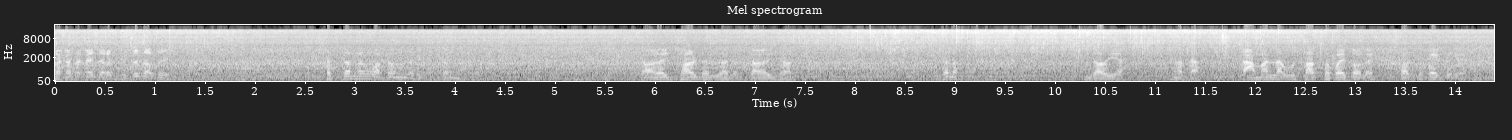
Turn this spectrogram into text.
सकाळ सकाळी जरा भिजत आलो आहे खतरनाक वातावरण झाले खतरनाक काळे झाड ढग झालं काळे झाड. चला. जाऊया. आता कामाला लागू साफसफाई चालू आहे. साफसफाई करूया.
